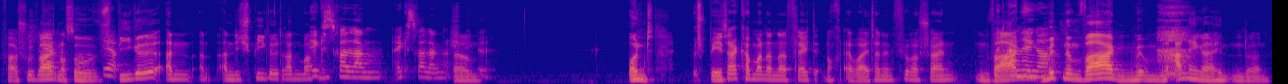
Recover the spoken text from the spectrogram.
Fahrschulwagen, noch so ja. Spiegel an, an, an die Spiegel dran machen. Extra lang, extra langer Ähm, Spiegel. Und später kann man dann, dann vielleicht noch erweitern den Führerschein. Einen Wagen Anhänger. mit einem Wagen, mit einem Anhänger hinten dran.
